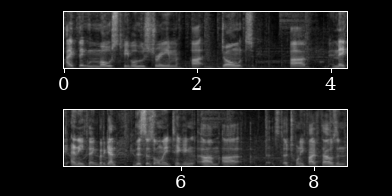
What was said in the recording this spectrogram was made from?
I think most people who stream uh, don't uh, make anything. But again this is only taking um, uh, uh, 25,000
